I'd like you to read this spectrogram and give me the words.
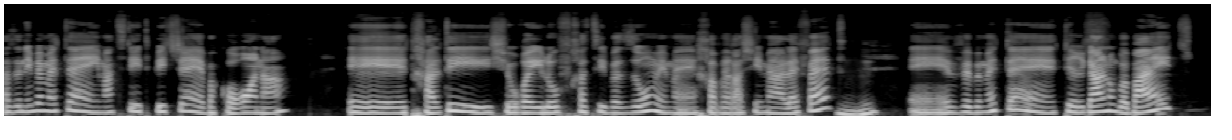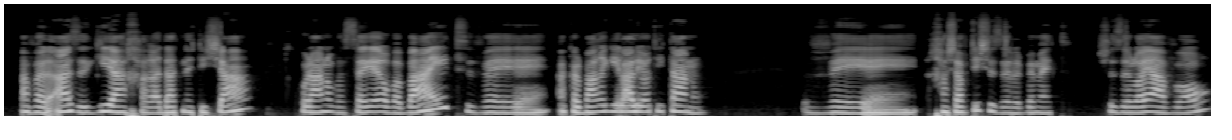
אז אני באמת אה, אימצתי את פיץ' אה, בקורונה. Uh, התחלתי שיעורי אילוף חצי בזום עם uh, חברה שהיא מאלפת, mm-hmm. Uh, ובאמת uh, תרגלנו בבית, אבל אז הגיעה חרדת נטישה, כולנו בסייר בבית, והכלבה רגילה להיות איתנו. וחשבתי שזה באמת, שזה לא יעבור,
